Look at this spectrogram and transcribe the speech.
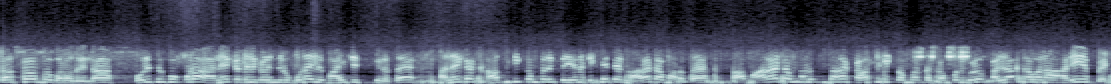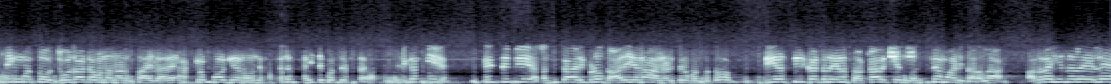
ಟರ್ಫ್ ಬರೋದ್ರಿಂದ ಪೊಲೀಸರಿಗೂ ಕೂಡ ಅನೇಕ ದಿನಗಳಿಂದಲೂ ಕೂಡ ಇಲ್ಲಿ ಮಾಹಿತಿ ಸಿಕ್ಕಿರುತ್ತೆ. ಅನೇಕ ಖಾಸಗಿ ಕಂಪನಿ ಏನು ಟಿಕೆಟ್ ಮಾರಾಟ ಮಾಡುತ್ತೆ. ಆ ಮಾರಾಟ ಮಾಡುವಂತಹ ಖಾಸಗಿ ಕಂಪನಿ ಕಂಪನಿಗಳು ಕಳ್ಳಾಟವನ್ನ ಆಡಿ ಬೆಟ್ಟಿಂಗ್ ಮತ್ತು ಜೂಜಾಟವನ್ನ ನಡೆಸ್ತಾ ಇದ್ದಾರೆ. ಅಕ್ರಮವಾಗಿ ಅನ್ನೋ ಒಂದು ಮಾಹಿತಿ ಬಂದಿರುತ್ತೆ. ಸಿಸಿಬಿ ಅಧಿಕಾರಿಗಳು ದಾಳಿಯನ್ನ ನಡೆಸಿರುವಂತದ್ದು ಜಿಎಸ್ಟಿ ಕಟ್ಟದ ಏನು ಸರ್ಕಾರಕ್ಕೆ ಏನು ವಂಚನೆ ಮಾಡಿದಾರಲ್ಲ, ಅದರ ಹಿನ್ನೆಲೆಯಲ್ಲಿ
